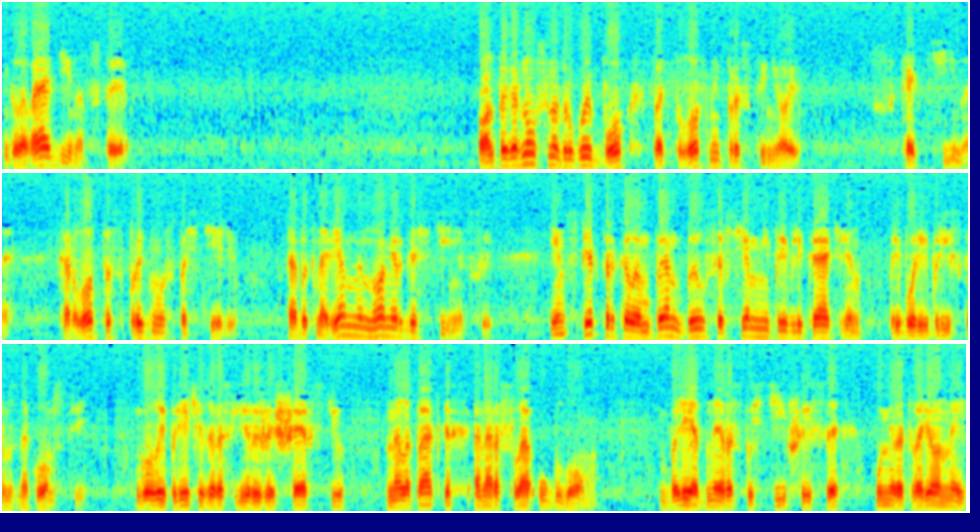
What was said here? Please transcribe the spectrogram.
Глава одиннадцатая. Он повернулся на другой бок под плотной простыней. Скотина! Карлотта спрыгнула с постели. Обыкновенный номер гостиницы. Инспектор Коломбен был совсем непривлекателен при более близком знакомстве. Голые плечи заросли рыжей шерстью, на лопатках она росла углом. Бледное, распустившееся, умиротворенное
